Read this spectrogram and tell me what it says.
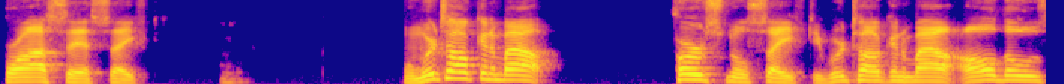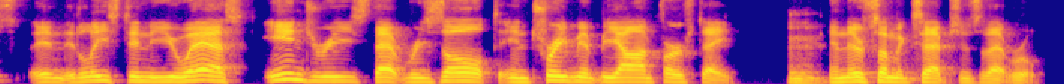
process safety. Mm-hmm. When we're talking about personal safety, we're talking about all those, in, at least in the U.S., injuries that result in treatment beyond first aid. Mm. And there's some exceptions to that rule.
